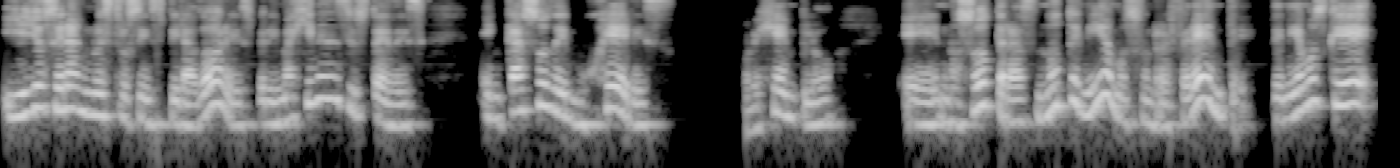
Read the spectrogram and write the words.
y ellos eran nuestros inspiradores, pero imagínense ustedes, en caso de mujeres, por ejemplo, eh, nosotras no teníamos un referente, teníamos que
